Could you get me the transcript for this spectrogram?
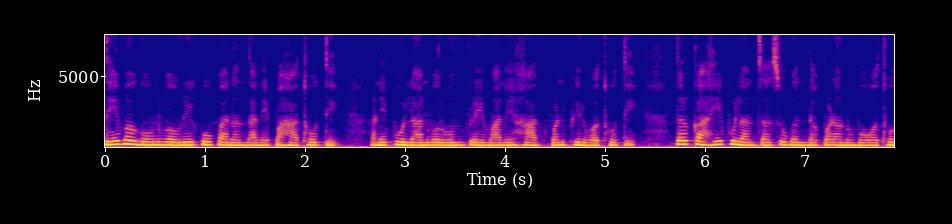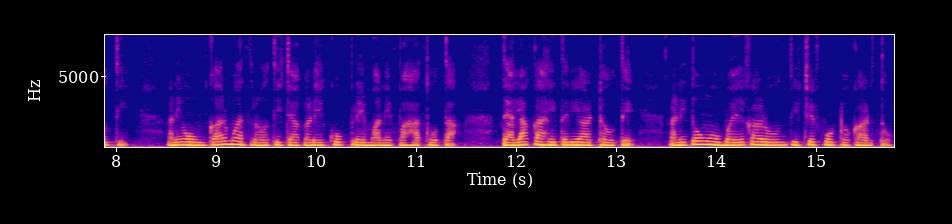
ते बघून गौरी खूप आनंदाने पाहत होती आणि फुलांवरून प्रेमाने हात पण फिरवत होती. तर काही फुलांचा सुगंध पण अनुभवत होती आणि ओंकार मात्र तिच्याकडे खूप प्रेमाने पाहत होता. त्याला काहीतरी आठवते आणि तो मोबाईल काढून तिचे फोटो काढतो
